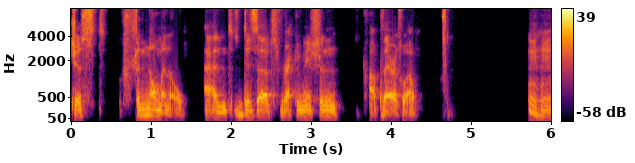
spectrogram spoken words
just phenomenal and deserves recognition up there as well. hmm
